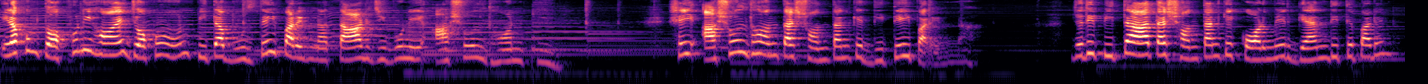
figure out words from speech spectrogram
এরকম তখনই হয় যখন পিতা বুঝতেই পারেন না তার জীবনে আসল ধন কি। সেই আসল ধন তার সন্তানকে দিতেই পারেন না। যদি পিতা তার সন্তানকে কর্মের জ্ঞান দিতে পারেন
